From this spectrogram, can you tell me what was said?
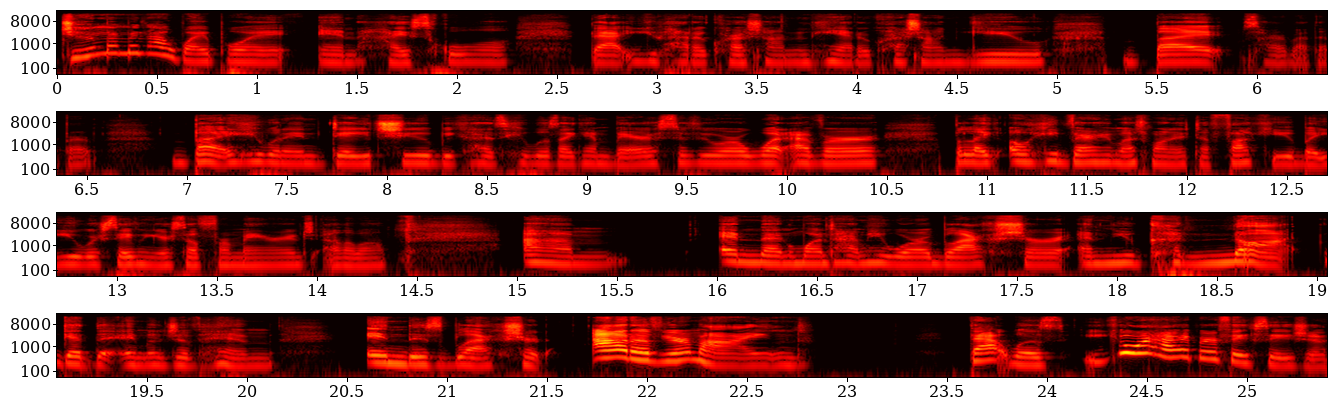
do you remember that white boy in high school that you had a crush on and he had a crush on you? But sorry about that burp. But he wouldn't date you because he was like embarrassed of you or whatever. But like, oh, he very much wanted to fuck you, but you were saving yourself for marriage. LOL. Um, and then one time he wore a black shirt and you could not get the image of him in this black shirt out of your mind. That was your hyperfixation.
